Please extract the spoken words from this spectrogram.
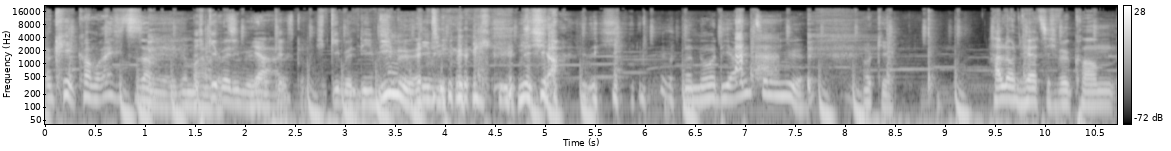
Okay, komm, reiß dich zusammen, Erik. Ich gebe mir die Mühe. Ja, okay? Ich gebe mir die, Die Mühe. Die Mühe. nicht ja, nicht, sondern nur die einzelne Mühe. Okay. Hallo und herzlich willkommen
